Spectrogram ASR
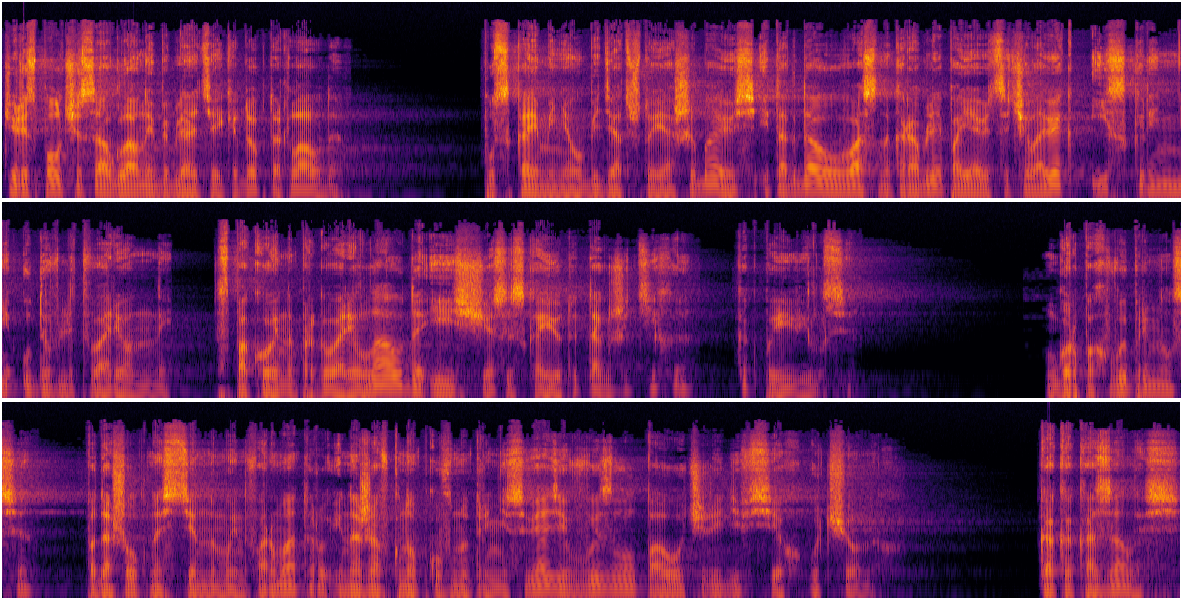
Через полчаса в главной библиотеке, доктор Лауда». Пускай меня убедят, что я ошибаюсь, и тогда у вас на корабле появится человек искренне удовлетворенный. Спокойно проговорил Лауда и исчез из каюты так же тихо, как появился. Горпах выпрямился, подошел к настенному информатору и, нажав кнопку внутренней связи, вызвал по очереди всех ученых. Как оказалось,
